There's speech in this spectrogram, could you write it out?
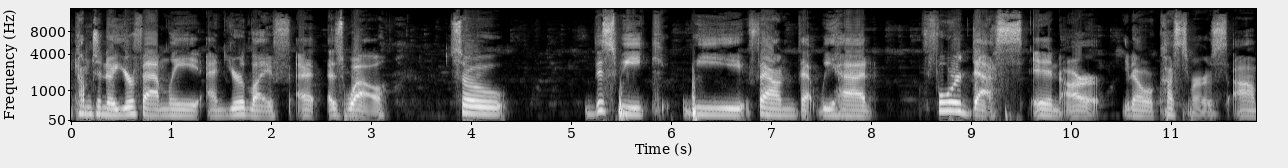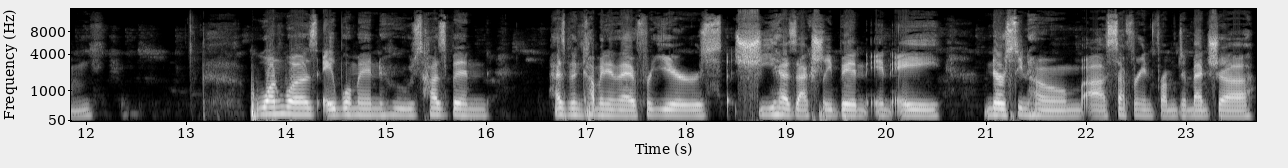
come to know your family and your life as well. So this week we found that we had four deaths in our, you know, customers. Um, one was a woman whose husband has been coming in there for years. She has actually been in a nursing home uh, suffering from dementia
